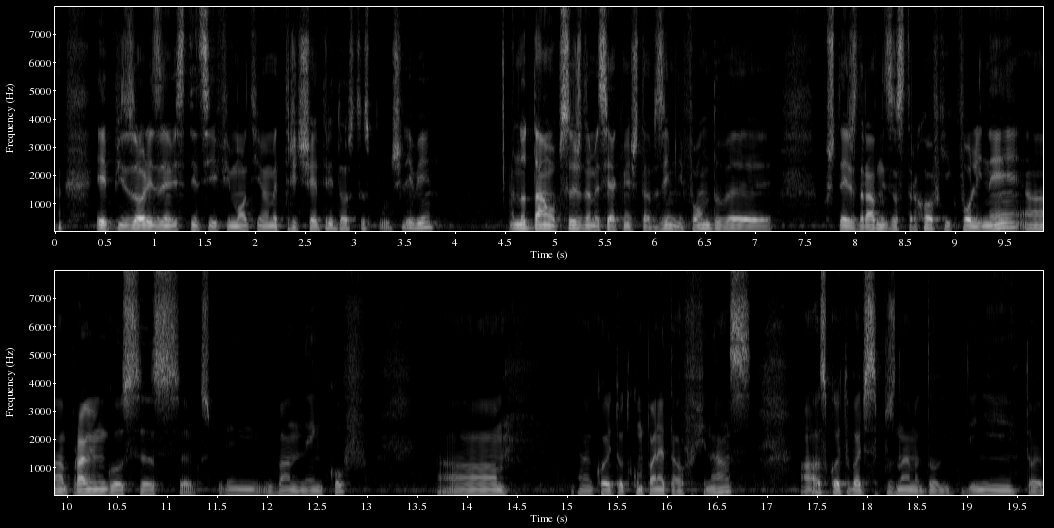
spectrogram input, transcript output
епизоди за инвестиции в имот, имаме 3-4, доста сполучливи, но там обсъждаме всякакви неща, взаимни фондове, още здравни застраховки, какво ли не. А, правим го с господин Иван Ненков. А, който е от компанията Alpha Finance, с който обаче се познаваме дълги години. Той е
